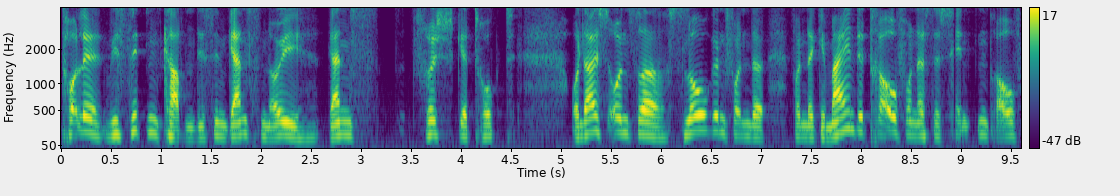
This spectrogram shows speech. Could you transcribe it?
tolle Visitenkarten, die sind ganz neu, ganz frisch gedruckt. Und da ist unser Slogan von der, von der Gemeinde drauf und das ist hinten drauf,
